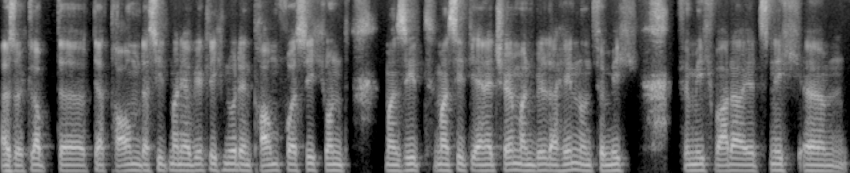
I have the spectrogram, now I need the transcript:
Also ich glaube, der, der, Traum, da sieht man ja wirklich nur den Traum vor sich und man sieht, man sieht die NHL, man will dahin und für mich, für mich war da jetzt nicht, ähm,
